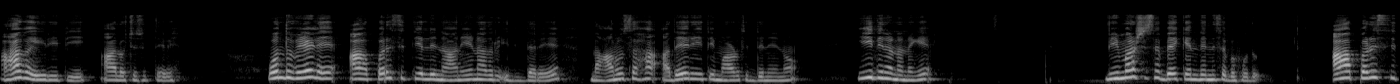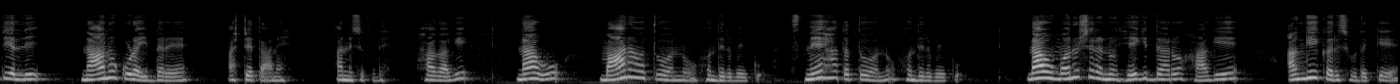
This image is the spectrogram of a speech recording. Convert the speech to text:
ಆಗ ಈ ರೀತಿ ಆಲೋಚಿಸುತ್ತೇವೆ. ಒಂದು ವೇಳೆ ಆ ಪರಿಸ್ಥಿತಿಯಲ್ಲಿ ನಾನೇನಾದರೂ ಇದ್ದಿದ್ದರೆ ನಾನು ಸಹ ಅದೇ ರೀತಿ ಮಾಡುತ್ತಿದ್ದೇನೇನೋ? ಈ ದಿನ ನನಗೆ ವಿಮರ್ಶಿಸಬೇಕೆಂದೆನಿಸಬಹುದು. ಆ ಪರಿಸ್ಥಿತಿಯಲ್ಲಿ ನಾನು ಕೂಡ ಇದ್ದರೆ ಅಷ್ಟೇ ತಾನೇ ಅನ್ನಿಸುತ್ತದೆ. ಹಾಗಾಗಿ ನಾವು ಮಾನವತ್ವವನ್ನು ಹೊಂದಿರಬೇಕು, ಸ್ನೇಹ ತತ್ವವನ್ನು ಹೊಂದಿರಬೇಕು. ನಾವು ಮನುಷ್ಯರನ್ನು ಹೇಗಿದ್ದಾರೋ ಹಾಗೆಯೇ ಅಂಗೀಕರಿಸುವುದಕ್ಕೆ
